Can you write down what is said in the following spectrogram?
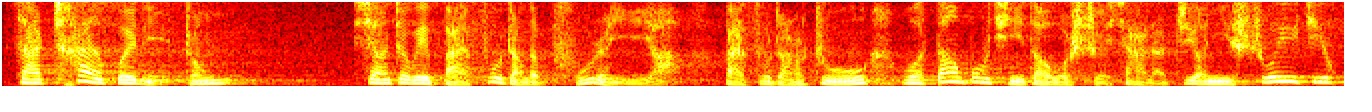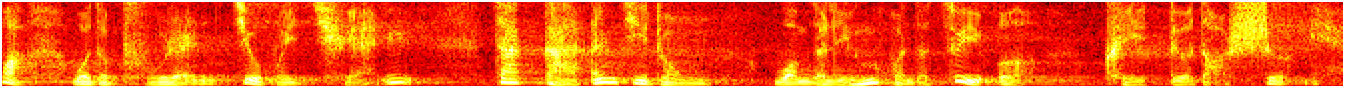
在忏悔礼中。像这位百夫长的仆人一样，百夫长说：“主，我当不起你到我舍下来，只要你说一句话，我的仆人就会痊愈。”在感恩祭中，我们的灵魂的罪恶可以得到赦免。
